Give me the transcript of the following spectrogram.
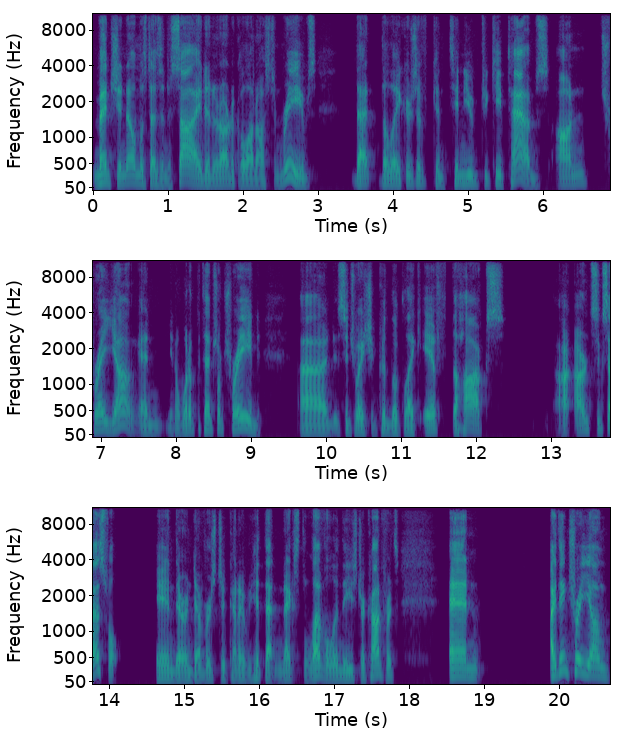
mentioned almost as an aside in an article on Austin Reaves, that the Lakers have continued to keep tabs on Trae Young and you know what a potential trade uh, situation could look like if the Hawks are, aren't successful in their endeavors to kind of hit that next level in the Eastern Conference. And I think Trae Young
